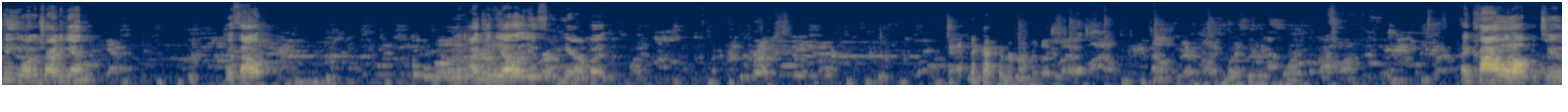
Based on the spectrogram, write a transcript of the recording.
Pete, you want to try it again? Without, I mean, I can yell at you from here, but I think I can remember this. and Kyle will help you too.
